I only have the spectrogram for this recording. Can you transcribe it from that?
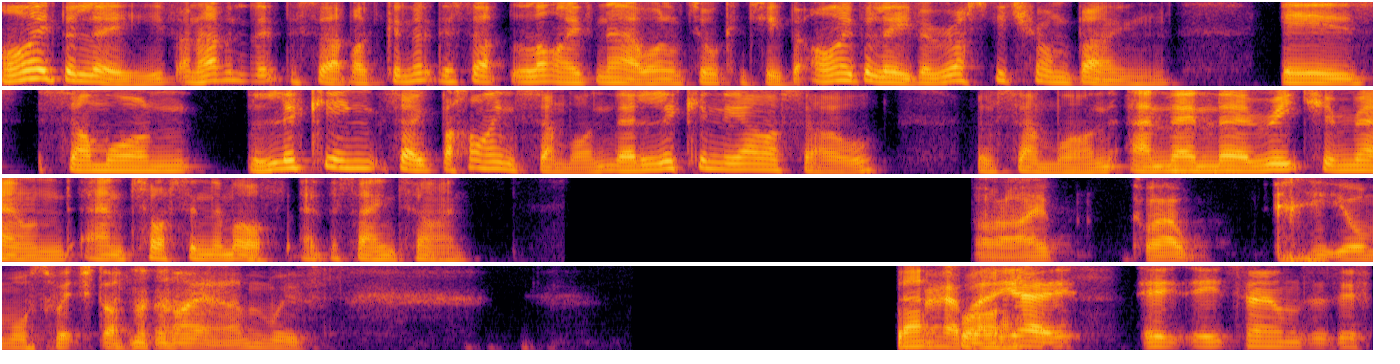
I believe, and I haven't looked this up, I can look this up live now while I'm talking to you, but I believe a rusty trombone is someone licking, so behind someone, they're licking the arsehole of someone and then they're reaching round and tossing them off at the same time. All right. Well, you're more switched on than I am with. That's yeah, why. yeah, it, it, it sounds as if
